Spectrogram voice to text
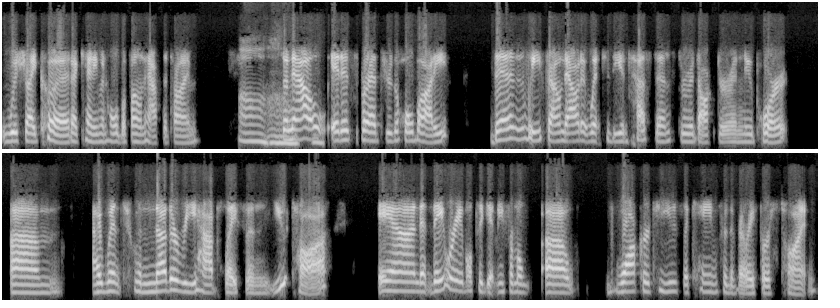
wish I could. I can't even hold the phone half the time. oh. So now it is spread through the whole body. Then we found out it went to the intestines through a doctor in Newport. Um, I went to another rehab place in Utah, and they were able to get me from a uh, walker to use the cane for the very first time.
